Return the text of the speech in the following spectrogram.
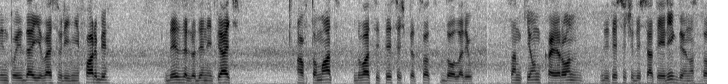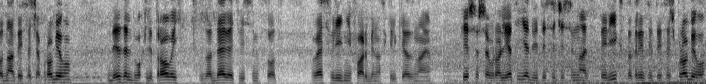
Він по ідеї весь в рідній фарбі. Дизель 1,5, автомат 20 500 доларів. Sankyong Kairon 2010 рік, 91 тисяча пробігу. Дизель 2-літровий за 9800. Весь в рідній фарбі, наскільки я знаю. Піше Chevrolet є 2017 рік, 130 тисяч пробігу,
